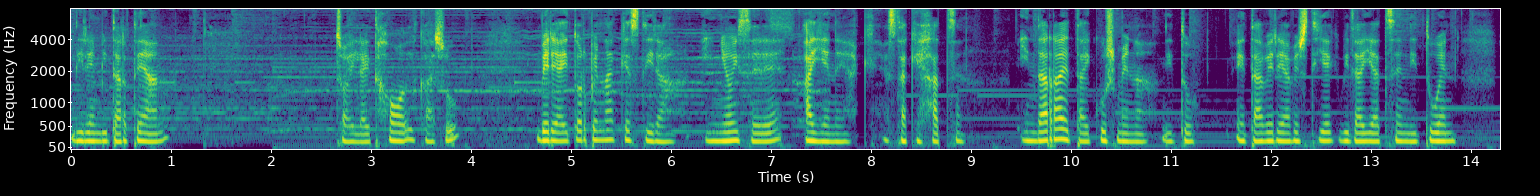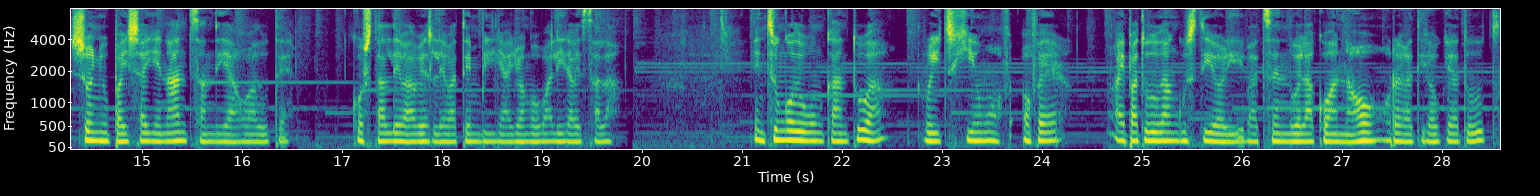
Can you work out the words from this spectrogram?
diren bitartean, Twilight Hall kasu, bere aitorpenak ez dira inoiz ere haieneak, ez da kejatzen. Indarra eta ikusmena ditu, eta bere abestiek bidaiatzen dituen soinu paisaien antzan diagoa dute. Kostalde babesle baten bila joango balira bezala. Entzungo dugun kantua, Rich Hume of, of Air, aipatu dudan guzti hori batzen duelakoan nago horregatik aukeratu dut.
